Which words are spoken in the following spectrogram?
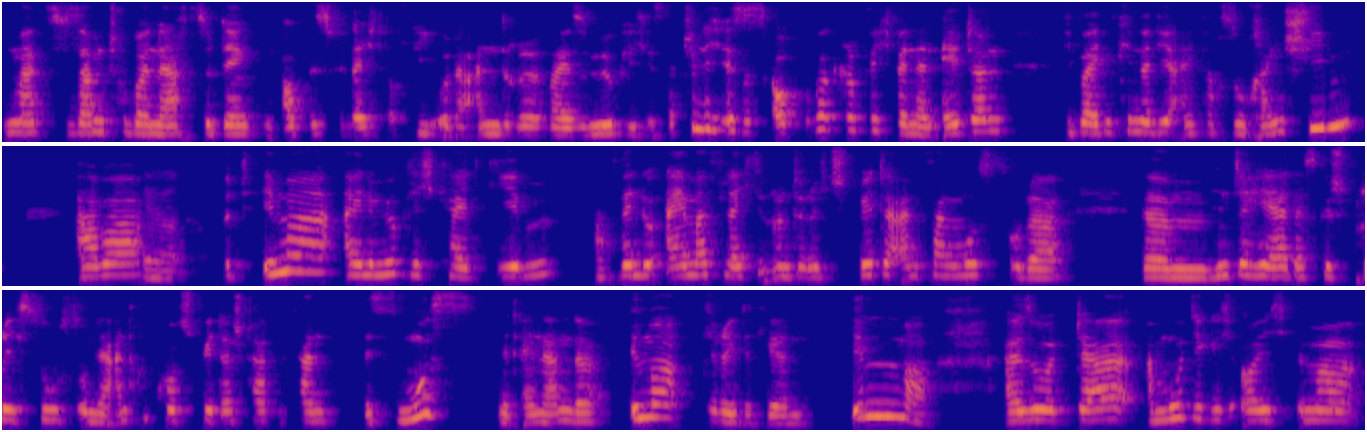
mal zusammen drüber nachzudenken, ob es vielleicht auf die oder andere Weise möglich ist. Natürlich ist es auch übergriffig, wenn dann Eltern die beiden Kinder dir einfach so reinschieben, aber ja. wird immer eine Möglichkeit geben, auch wenn du einmal vielleicht den Unterricht später anfangen musst oder ähm, hinterher das Gespräch suchst und der andere Kurs später starten kann. Es muss miteinander immer geredet werden immer. Also da ermutige ich euch immer,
